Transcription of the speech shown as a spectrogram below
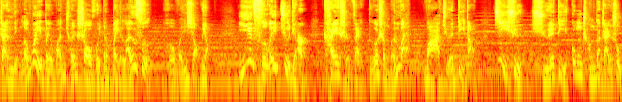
占领了未被完全烧毁的北兰寺和文孝庙，以此为据点开始在德胜门外挖掘地道，继续学地攻城的战术。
